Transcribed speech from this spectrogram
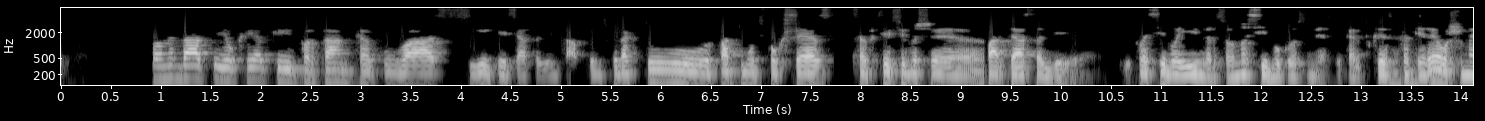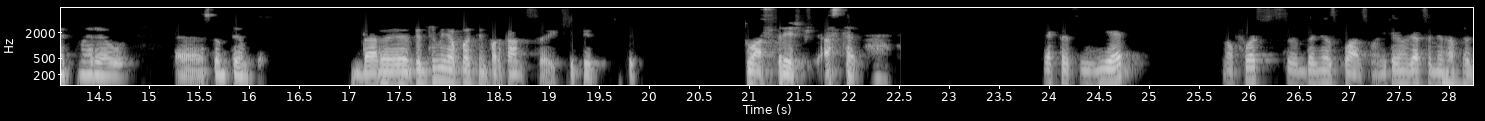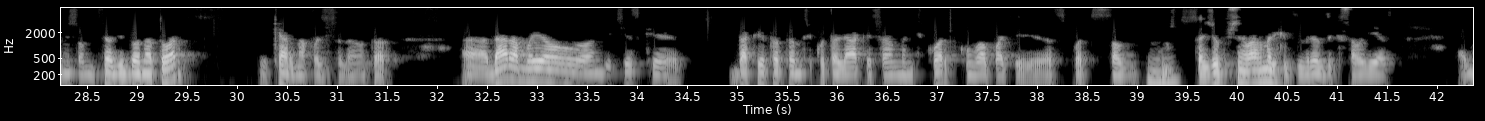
La un moment dat, eu cred că e important ca cumva să iei chestia asta din cap. Pentru că dacă tu foarte mult focusezi, s-ar putea fi și partea asta de placebo invers sau nocebo, cum se numește, care tu crezi că e rău și mai, mai rău uh, se întâmplă. Dar uh, pentru mine a fost important să keep it, keep it. tu asta treci, asta. Iată, ieri a fost să donez plasmă. Adică în viața mea n-a fost niciun fel de donator, chiar n-a fost niciun donator. Uh, dar am eu am decis că dacă eu tot am trecut o leacă și am anticorp, cumva poate să pot să, mm-hmm. știu, să ajut pe cineva, nu mă că vreau să salvez.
